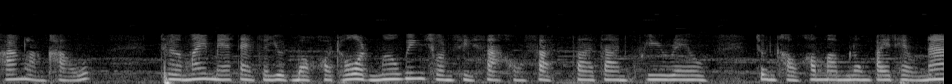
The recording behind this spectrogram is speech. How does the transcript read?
ข้างหลังเขา เธอไม่แม้แต่จะหยุดบอกขอโทษเมื่อวิ่งชนศีรษะของศาสตราจารย์ควีเรล จนเขาขมำลงไปแถวหน้า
